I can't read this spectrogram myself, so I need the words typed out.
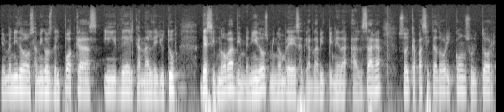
Bienvenidos amigos del podcast y del canal de YouTube de Civnova. Bienvenidos, mi nombre es Edgar David Pineda Alzaga. Soy capacitador y consultor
